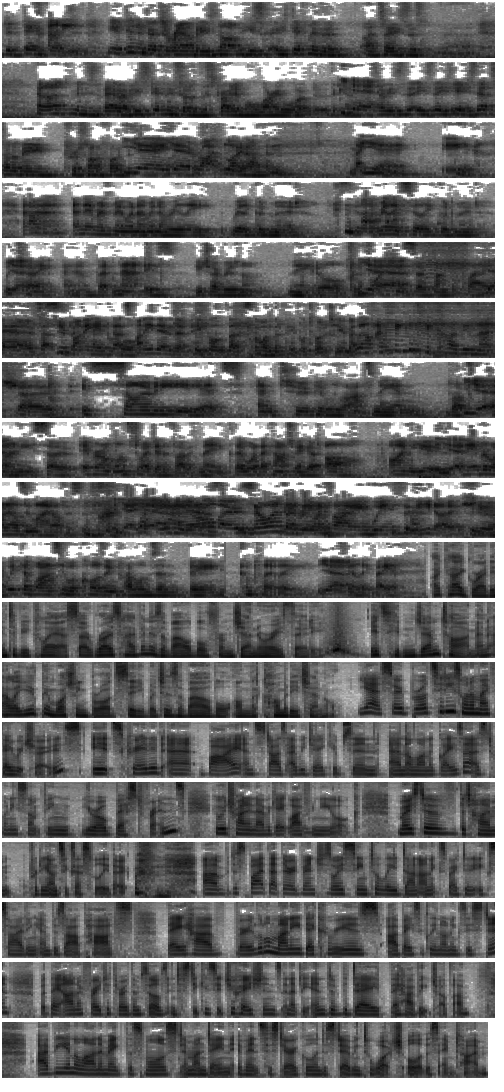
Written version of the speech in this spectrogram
D- Daniel funny. jokes, yeah, Daniel jokes around, but he's not. He's he's definitely the. I'd say he's this. Uh, and I don't mean this in a bad way, but he's definitely sort of the straighter, more worry war. The kind Yeah. Of, so he's, he's, he's, he's that sort of me personified. a bit Yeah, more, yeah, right, blown Yeah. up and make- Yeah, yeah. Uh, Um, and Emma's me when I'm in a really, really good mood. Silly, really silly good mood, which Yeah. I am. But Nat is Utopia is not me at all. That's why Yeah. she's so fun to play. Yeah, that's super funny. capable. That's funny then that people. That's the one that people talk to you about. Well, I think it's because in that show it's so many idiots and two people who aren't me and Rob Yeah. Tony. So everyone wants to identify with me. They want they come up to me and go, "Oh, I'm you," Yeah. and everyone else in my office is yeah, yeah, idiots. all those. No one's Everyone's identifying with you know Yeah. with the ones who are causing problems and being completely Yeah. silly. But yeah, Okay, great interview, Claire. So, Rosehaven is available from January 30. It's Hidden Gem time. And Ali, you've been watching Broad City, which is available on the Comedy Channel. Yeah, so Broad City is one of my favorite shows. It's created uh by and stars Abbi Jacobson and Ilana Glazer as 20 something year old best friends who are trying to navigate life in New York. Most of the time, pretty unsuccessfully, though. um, but despite that, their adventures always seem to lead down unexpected, exciting, and bizarre paths. They have very little money, their careers are basically non existent, but they aren't afraid to throw themselves into sticky situations, and at the end of the day, they have each other. Abbi and Ilana make the smallest and mundane events hysterical and disturbing to watch all at the same time.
